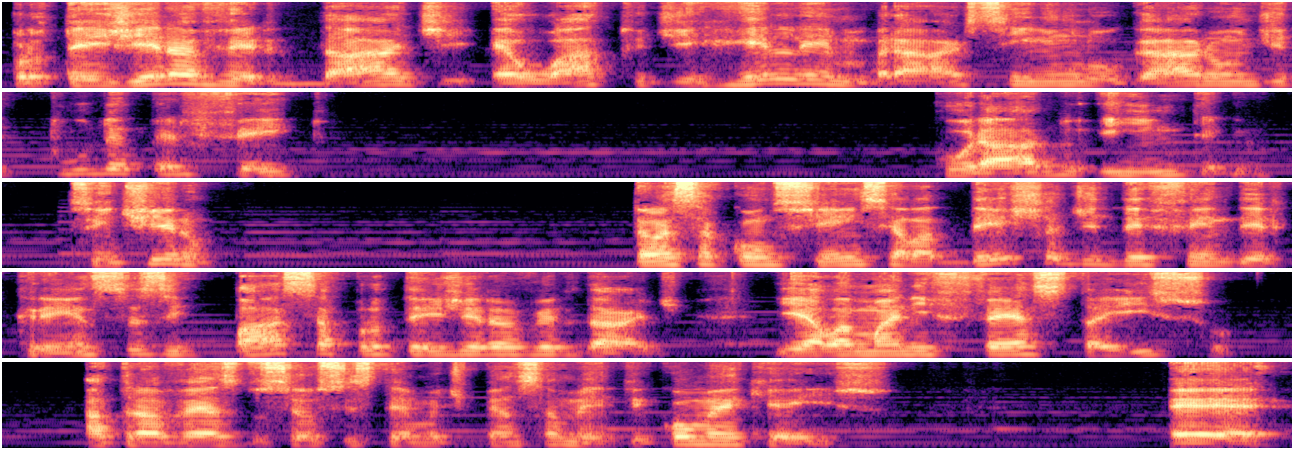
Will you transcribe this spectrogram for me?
Proteger a verdade é o ato de relembrar-se em um lugar onde tudo é perfeito, curado e íntegro. Sentiram? Então essa consciência ela deixa de defender crenças e passa a proteger a verdade. E ela manifesta isso através do seu sistema de pensamento. E como é que é isso? É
